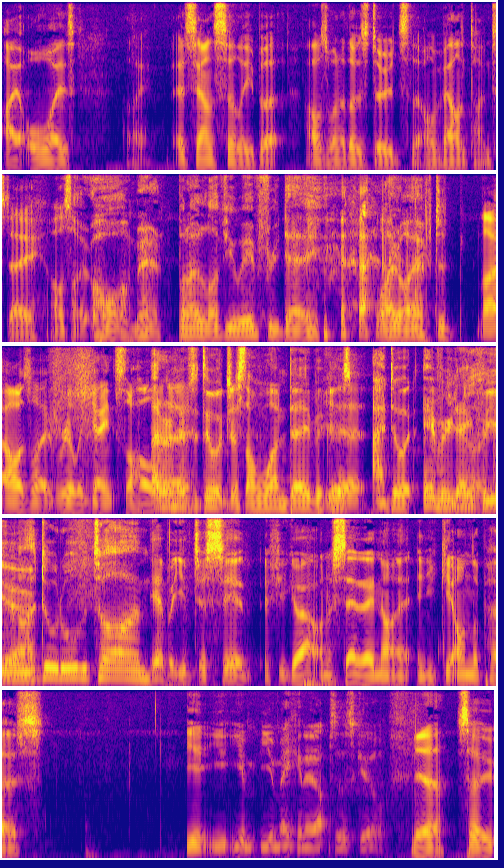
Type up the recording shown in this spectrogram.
I, I always like. It sounds silly, but I was one of those dudes that on Valentine's Day, I was like, "Oh man, but I love you every day. Why do I have to?" Like, I was like really against the whole. I don't have to do it just on one day because Yeah. I do it every day for you. I do it all the time. Yeah, but you've just said if you go out on a Saturday night and you get on the purse, you, you you- you're making it up to this girl. Yeah. So,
